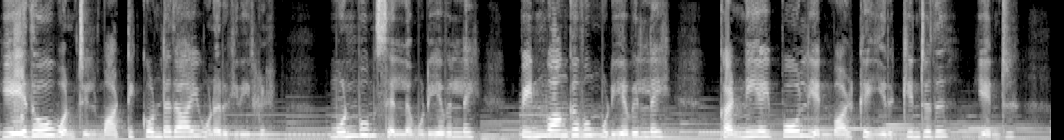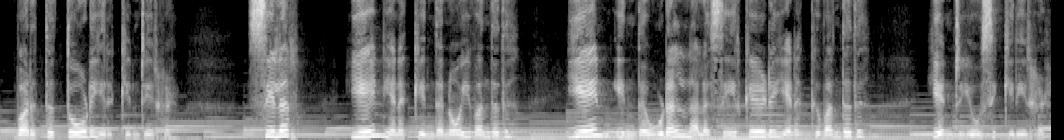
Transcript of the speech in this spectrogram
ஏதோ ஒன்றில் மாட்டிக்கொண்டதாய் உணர்கிறீர்கள். முன்பும் செல்ல முடியவில்லை பின்வாங்கவும் முடியவில்லை. கண்ணியைப் போல் என் வாழ்க்கை இருக்கின்றது என்று வருத்தத்தோடு இருக்கின்றீர்கள். சிலர் ஏன் எனக்கு இந்த நோய் வந்தது? ஏன் இந்த உடல் நல சீர்கேடு எனக்கு வந்தது? என்று யோசிக்கிறீர்கள்.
